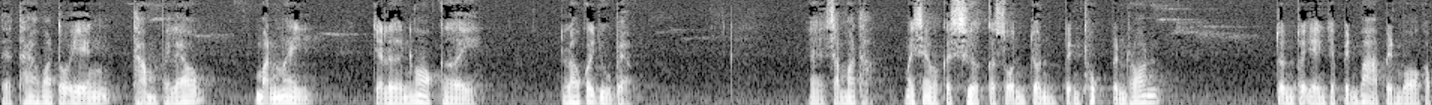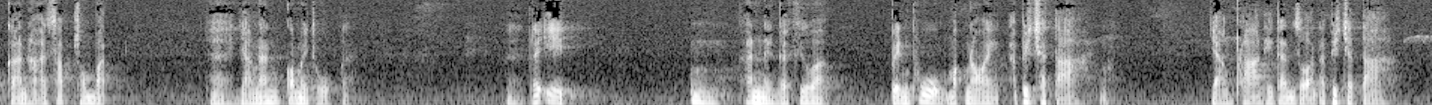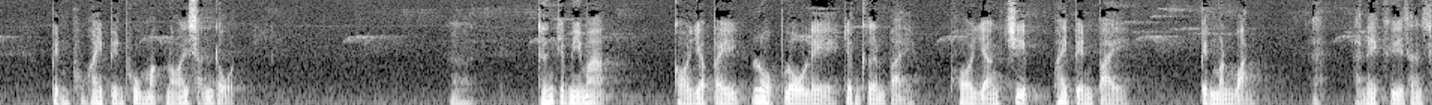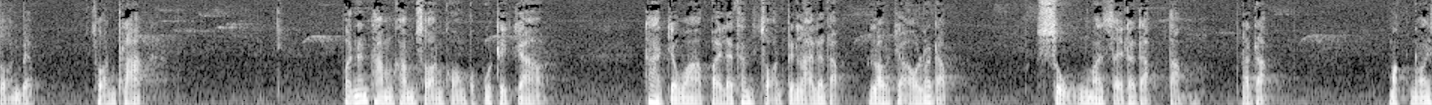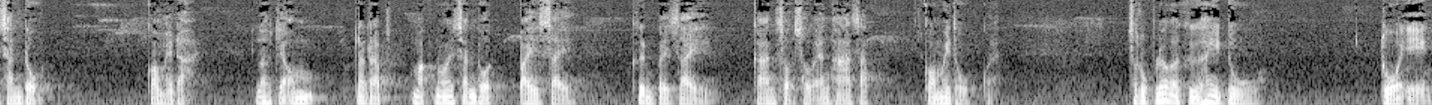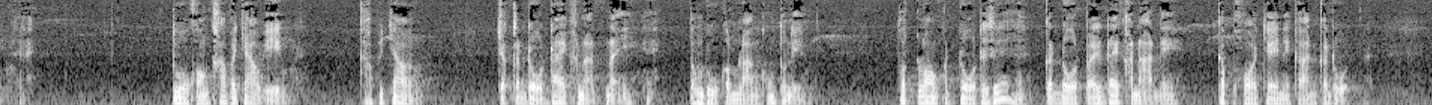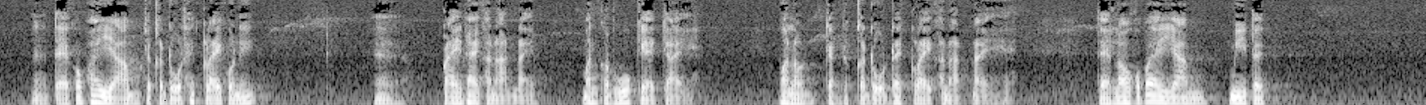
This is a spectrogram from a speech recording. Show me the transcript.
แต่ถ้าว่าตัวเองทำไปแล้ว มันไม่เจริญงอกเงย เราก็อยู่แบบสมถะไม่ใช่ว่ากระเสือกกระสนจนเป็นทุกข์เป็นร้อน จนตัวเองจะเป็นบ้าเป็นบอกับการหาทรัพย์สมบัติอย่างนั้นก็ไม่ถูกนะและอีกอันหนึ่งก็คือว่า เป็นผู้มักน้อย อภิชตา อย่างพระที่ท่านสอนอภิชตา เป็นผู้ให้เป็นผู้มักน้อยสันโดษถึงจะมีมาก ก็อย่าไปโลภโลเลจนเกินไป พอยังชีพให้เป็นไปเป็นวันวันอันนี้คือท่านสอนแบบสอนพระ เพราะนั้นทำคำสอนของพระพุทธเจ้า ถ้าจะว่าไปแล้วท่านสอนเป็นหลายระดับ เราจะเอาระดับสูงมาใส่ระดับต่ำระดับ มักน้อยสันโดษ ก็ไม่ได้ เราจะเอาระดับมักน้อยสันโดษไปใส่ขึ้นไปใส่การสะแสวงหาทรัพย์ก็ไม่ถูก สรุปแล้วก็คือให้ดูตัวเอง ตัวของข้าพเจ้าเอง ข้าพเจ้าจะกระโดดได้ขนาดไหน ต้องดูกำลังของตนเอง ทดลองกระโดดเลยสิกระโดดไปได้ขนาดนี้ก็พอใจในการกระโดดแต่ก็พยายามจะกระโดดให้ไกลกว่านี้ ไกลได้ขนาดไหน มันก็รู้แก่ใจ ว่าเราจะกระโดดได้ไกลขนาดไหน แต่เราก็พยายามมีแต่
